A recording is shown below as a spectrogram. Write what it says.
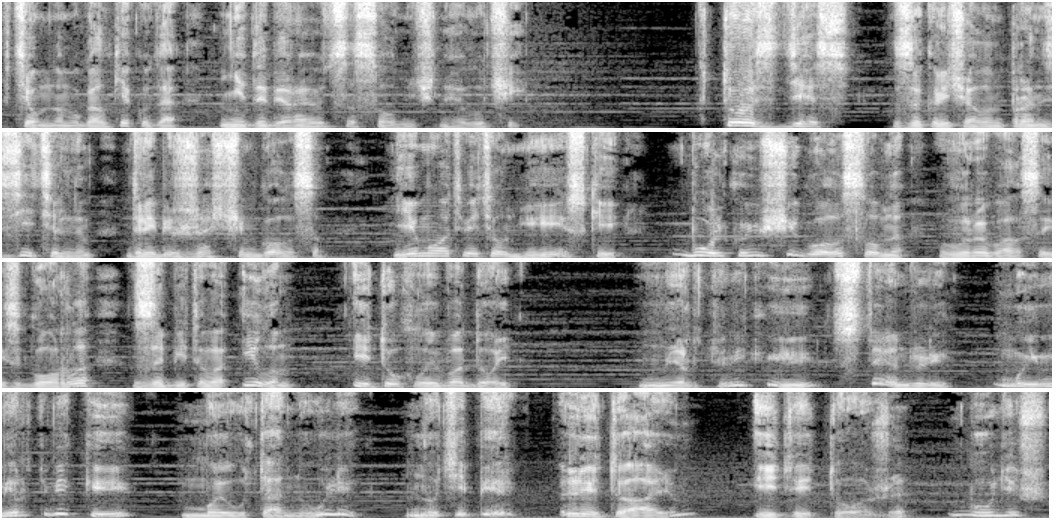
в темном уголке, куда не добираются солнечные лучи. «Кто здесь?» — закричал он пронзительным, дребезжащим голосом. Ему ответил низкий, булькающий голос, словно вырывался из горла, забитого илом и тухлой водой. «Мертвяки, Стэнли, мы мертвяки, мы утонули, но теперь летаем, и ты тоже будешь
